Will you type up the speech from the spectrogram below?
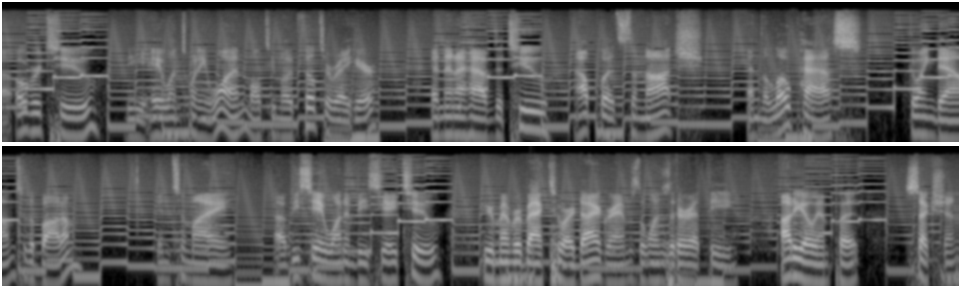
uh, over to the A121 multi-mode filter right here. And then I have the two outputs, the notch and the low pass, going down to the bottom into my uh, VCA1 and VCA2. If you remember back to our diagrams, the ones that are at the audio input section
